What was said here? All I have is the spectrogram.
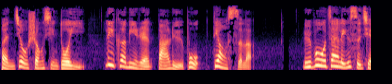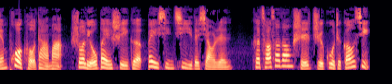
本就生性多疑，立刻命人把吕布吊死了。吕布在临死前破口大骂，说刘备是一个背信弃义的小人。可曹操当时只顾着高兴，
